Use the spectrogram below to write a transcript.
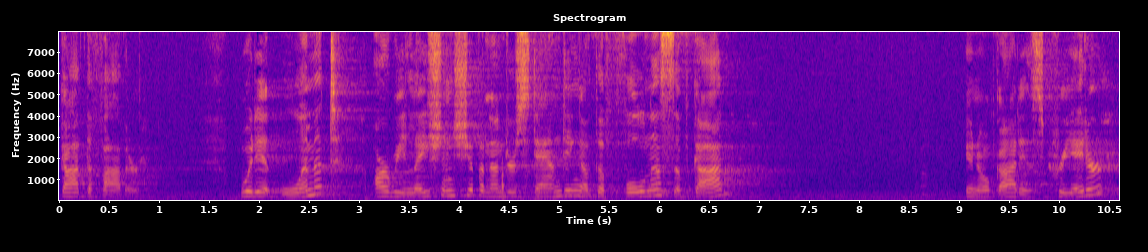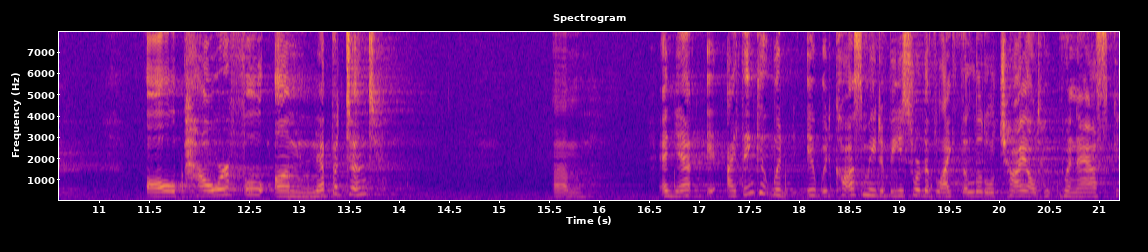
God the Father? Would it limit our relationship and understanding of the fullness of God? You know, God is creator, all powerful, omnipotent. Um, and yet, I think it would, it would cause me to be sort of like the little child when asked,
